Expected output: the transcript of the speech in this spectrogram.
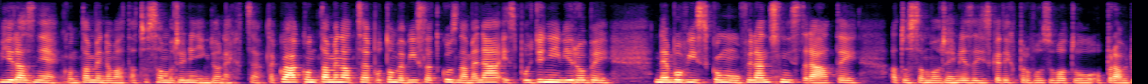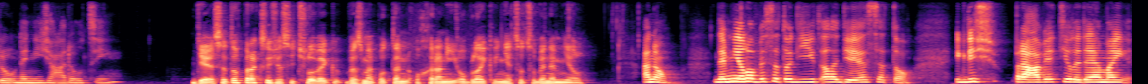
výrazně kontaminovat a to samozřejmě nikdo nechce. Taková kontaminace potom ve výsledku znamená i spoždění výroby nebo výzkumu, finanční ztráty a to samozřejmě z hlediska těch provozovatelů opravdu není žádoucí. Děje se to v praxi, že si člověk vezme pod ten ochranný oblek něco, co by neměl? Ano, nemělo by se to dít, ale děje se to. I když právě ti lidé mají,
